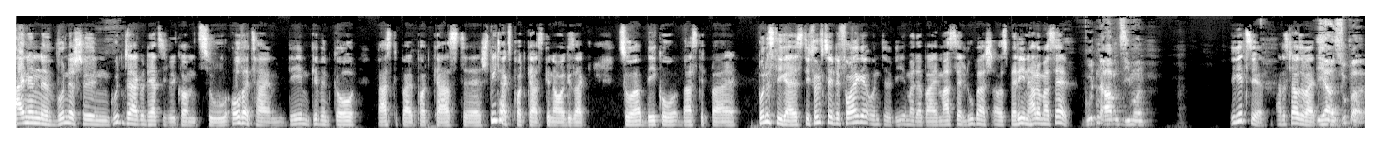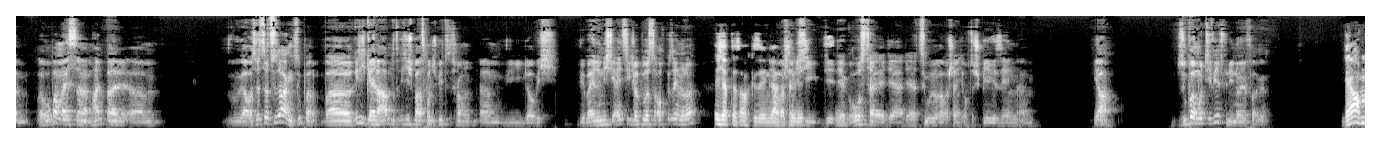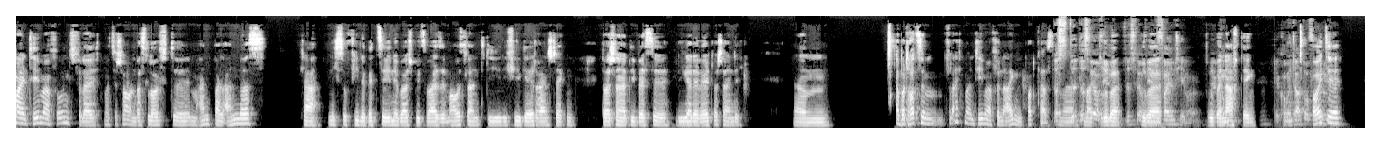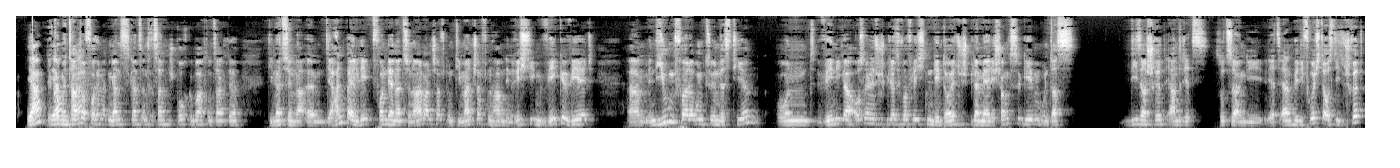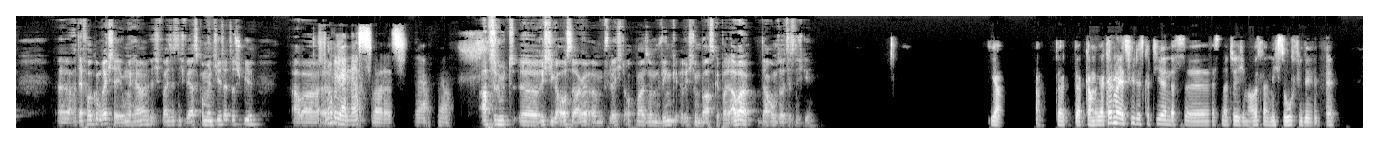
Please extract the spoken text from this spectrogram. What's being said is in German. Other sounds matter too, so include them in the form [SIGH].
Einen äh, wunderschönen guten Tag und herzlich willkommen zu Overtime, dem Give and Go Basketball Podcast, äh, Spieltagspodcast genauer gesagt, zur Beko Basketball Bundesliga. Es ist die 15. Folge und äh, wie immer dabei Marcel Lubasch aus Berlin. Hallo Marcel. Guten Abend, Simon. Wie geht's dir? Alles klar soweit? Ja, super. Europameister im Handball. Ähm, ja, was willst du dazu sagen? Super. War richtig geiler Abend, hat richtig Spaß gemacht, das Spiel zu schauen. Ähm, wie, glaube ich, wir beide nicht die Einzigen. Ich glaube, du hast es auch gesehen, oder? Ich habe das auch gesehen, ja. ja wahrscheinlich die, die, der Großteil der, der Zuhörer wahrscheinlich auch das Spiel gesehen. Ähm, ja, super motiviert für die neue Folge. Wäre auch mal ein Thema für uns vielleicht, mal zu schauen, was läuft äh, im Handball anders. Klar, nicht so viele Mäzene beispielsweise im Ausland, die, die viel Geld reinstecken. Deutschland hat die beste Liga der Welt wahrscheinlich. Ähm, aber trotzdem, vielleicht mal ein Thema für einen eigenen Podcast. Das, das wäre auf, drüber, jeden, wär auf jeden Fall ein Thema. Drüber nachdenken. Der Kommentator vorhin, Heute, ja, der ja, Kommentator ja. vorhin hat einen ganz, ganz interessanten Spruch gebracht und sagte, die National, ähm, der Handball lebt von der Nationalmannschaft und die Mannschaften haben den richtigen Weg gewählt, ähm, in die Jugendförderung zu investieren und weniger ausländische Spieler zu verpflichten, den deutschen Spielern mehr die Chance zu geben und das, dieser Schritt erntet jetzt sozusagen die, jetzt ernten wir die Früchte aus diesem Schritt äh, hat er vollkommen recht, der junge Herr. Ich weiß jetzt nicht, wer es kommentiert hat, das Spiel. Aber ich glaube, ähm, Nass war das. Ja, ja. Absolut äh, richtige Aussage. Ähm, vielleicht auch mal so ein Wink Richtung Basketball. Aber darum soll es jetzt nicht gehen. Ja, da, da, kann man, da können wir jetzt viel diskutieren, dass äh, es natürlich im Ausland nicht so viele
